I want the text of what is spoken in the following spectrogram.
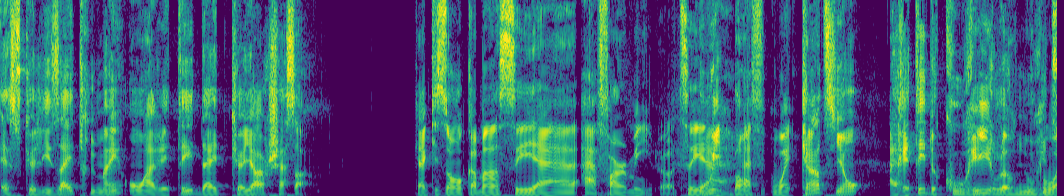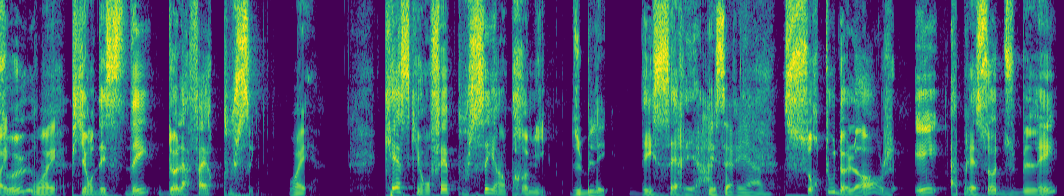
est-ce que les êtres humains ont arrêté d'être cueilleurs-chasseurs? Quand ils ont commencé à, farmer. Là, oui, bon. Quand ils ont arrêté de courir leur nourriture, puis ils ont décidé de la faire pousser. Oui. Qu'est-ce qu'ils ont fait pousser en premier? Du blé. Des céréales. Des céréales. Surtout de l'orge et après ça, du blé.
